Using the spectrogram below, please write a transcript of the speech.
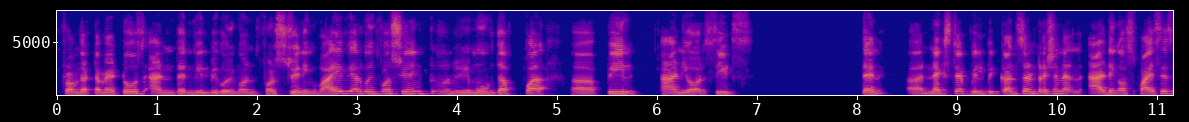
from the tomatoes and then we'll be going on for straining. Why we are going for straining? To remove the uh, peel and your seeds. Then uh, next step will be concentration and adding of spices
